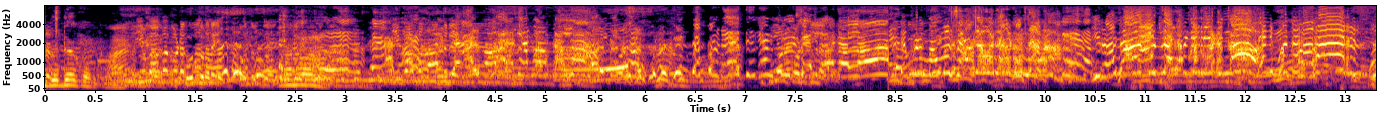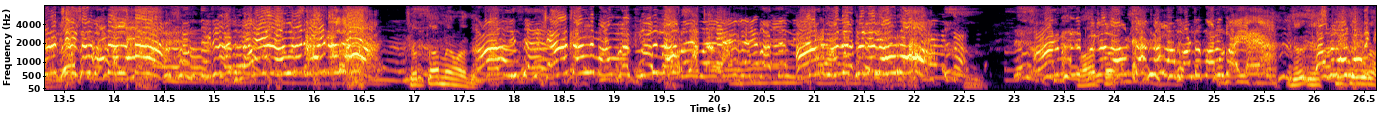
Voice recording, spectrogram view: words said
బిడ్డి కొడుకు. చెప్తాం మేము అది. ఎస్పీతో కూడా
